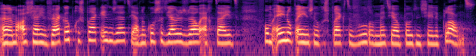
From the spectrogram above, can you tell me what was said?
Uh, maar als jij een verkoopgesprek inzet, ja, dan kost het jou dus wel echt tijd om één op één zo'n gesprek te voeren met jouw potentiële klant.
